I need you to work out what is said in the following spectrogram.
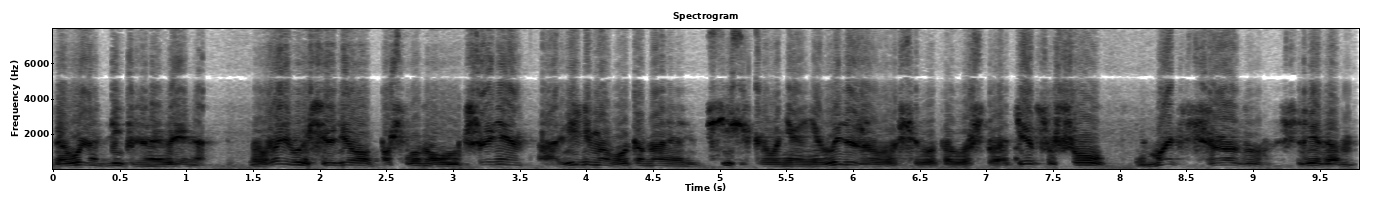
довольно длительное время. Но вроде бы все дело пошло на улучшение, а, видимо, вот она, психика у нее не выдержала всего того, что отец ушел, и мать сразу следом.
